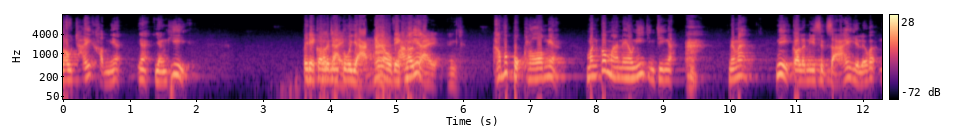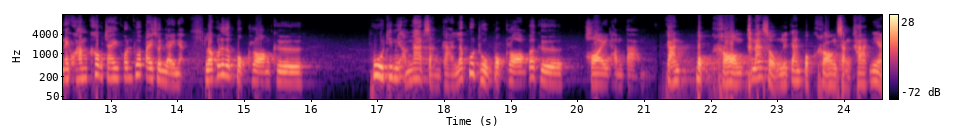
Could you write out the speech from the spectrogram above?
เราใช้คำนี้เนี่ยอย่างที่เป็นเด็กกรเข้าใจณีตัวอย่างให้เราเด็กฟังเข้าเนี่ยใจอืมคำว่าปกครองเนี่ย มันก็มาแนวนี้จริง ๆ อะเห็นไหมนี่กรณีศึกษาให้เห็นเลยว่า ในความเข้าใจคนทั่วไปส่วนใหญ่เนี่ย เราก็รู้สึกปกครองคือ ผู้ที่มีอำนาจสั่งการ และผู้ถูกปกครองก็คือคอยทำตาม การปกครองคณะสงฆ์หรือการปกครองสังฆะเนี่ย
